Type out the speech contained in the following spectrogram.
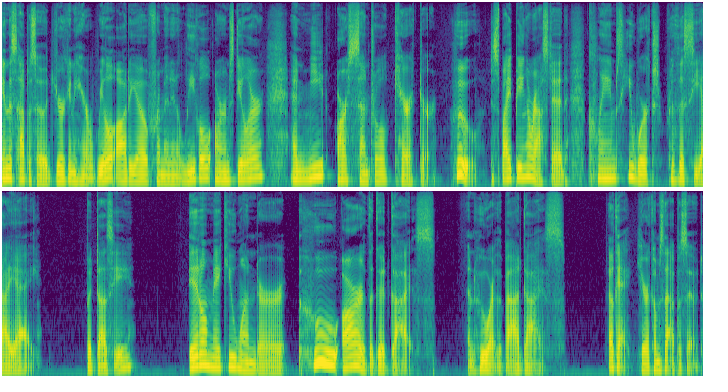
In this episode, you're going to hear real audio from an illegal arms dealer and meet our central character, who, despite being arrested, claims he works for the CIA. But does he? It'll make you wonder who are the good guys and who are the bad guys? Okay, here comes the episode.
